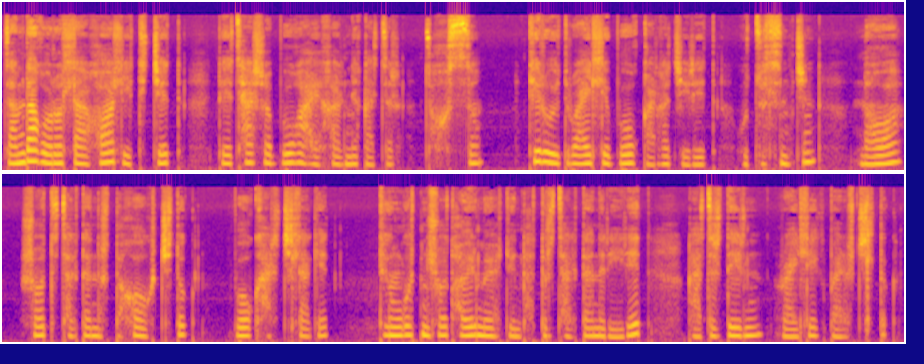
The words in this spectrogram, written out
Замдаа гуруулаа хоол идчихэд тэгээ цаашаа бууга хаяхаар нэг газар зогссон. Тэр үед Райли бууг гаргаж ирээд үзүүлсэн чинь Нова шууд цагдаа нарт дохио өгчдөг. Бууг харчлаа гэд. Тэнгүүт нь шууд 2 минутын дотор цагдаа нар ирээд газар дээр нь Райлиг баривчилдаг.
